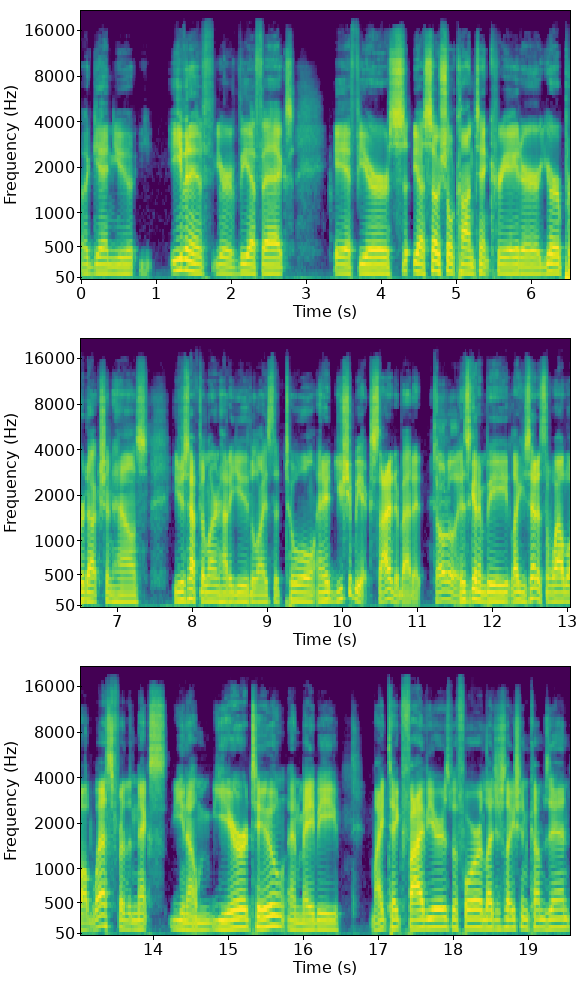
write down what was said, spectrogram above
again, you even if you're VFX, if you're yeah, social content creator, you're a production house, you just have to learn how to utilize the tool, and it, you should be excited about it. Totally. It's going to be like you said, it's the wild wild west for the next you know year or two, and maybe might take five years before legislation comes in.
